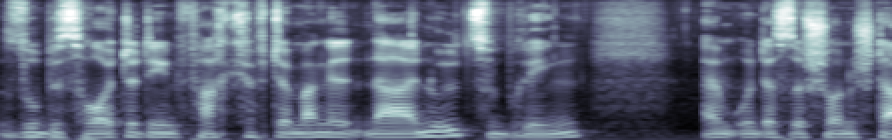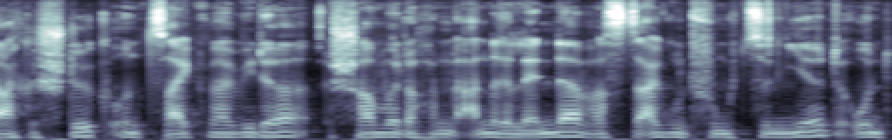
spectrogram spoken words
so bis heute den Fachkräftemangel nahe Null zu bringen. Ähm, und das ist schon ein starkes Stück und zeigt mal wieder, schauen wir doch in andere Länder, was da gut funktioniert und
